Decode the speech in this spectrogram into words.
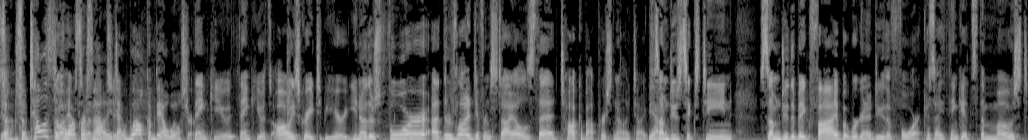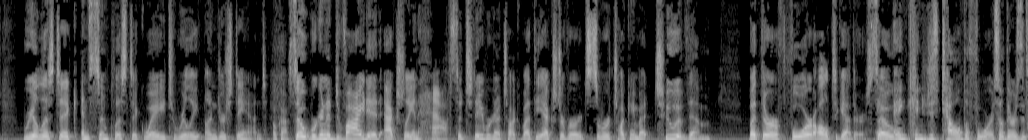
So, Yeah. so tell us the So I four have some of that, personality types. Welcome, Dale Wilshire. Thank you. Thank you. It's always great to be here. You know, there's four, uh, there's a lot of different styles that talk about personality types. Yeah. Some do 16, some do the big five, but we're going to do the four because I think it's the most realistic and simplistic way to really understand. Okay. So we're going to divide it actually in half. So today we're going to talk about the extroverts. So we're talking about two of them, but there are four altogether. So and can you just tell the four? So there's an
